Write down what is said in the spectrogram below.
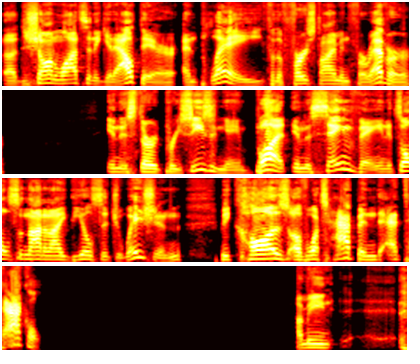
uh, Deshaun Watson to get out there and play for the first time in forever in this third preseason game. But in the same vein, it's also not an ideal situation because of what's happened at tackle. I mean,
